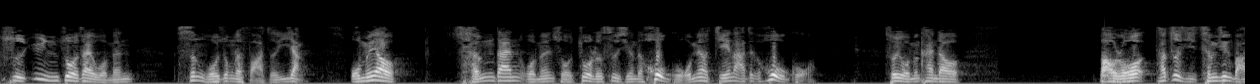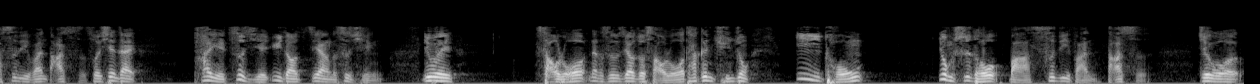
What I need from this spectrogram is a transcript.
是运作在我们生活中的法则一样。我们要承担我们所做的事情的后果，我们要接纳这个后果。所以我们看到保罗他自己曾经把斯蒂凡打死，所以现在他也自己也遇到这样的事情。因为扫罗那个时候叫做扫罗，他跟群众一同。用石头把斯蒂凡打死，结果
